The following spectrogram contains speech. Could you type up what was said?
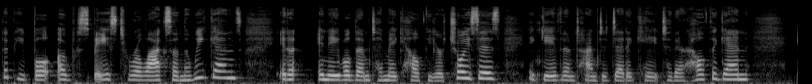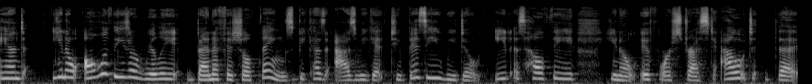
the people a space to relax on the weekends. It enabled them to make healthier choices. It gave them time to dedicate to their health again. And you know, all of these are really beneficial things because as we get too busy, we don't eat as healthy. You know, if we're stressed out, the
